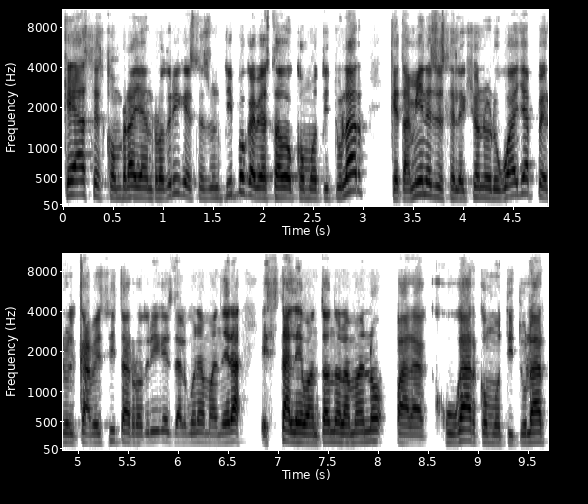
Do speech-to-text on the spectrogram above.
qué haces con Brian Rodríguez. Es un tipo que había estado como titular, que también es de selección uruguaya, pero el cabecita Rodríguez de alguna manera está levantando la mano para jugar como titular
